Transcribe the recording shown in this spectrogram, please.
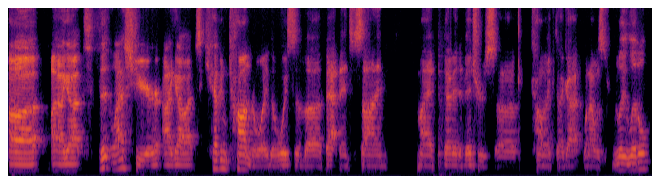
Uh, I got th- last year. I got Kevin Conroy, the voice of uh, Batman, to sign my Batman Adventures uh, comic that I got when I was really little,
